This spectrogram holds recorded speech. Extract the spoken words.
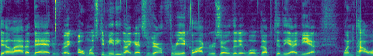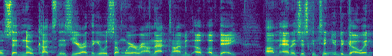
fell out of bed like almost immediately. I guess it was around three o'clock or so that it woke up to the idea when Powell said no cuts this year. I think it was somewhere around that time of, of day, um, and it's just continued to go. And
